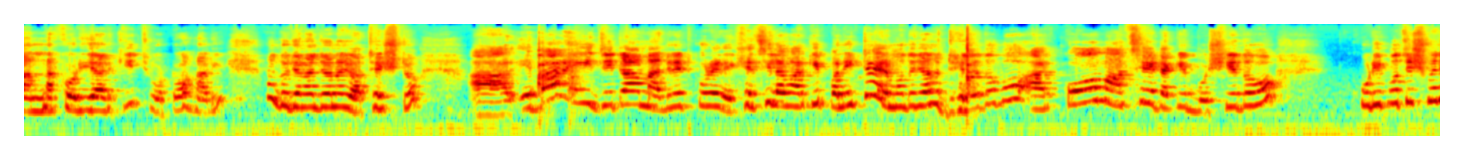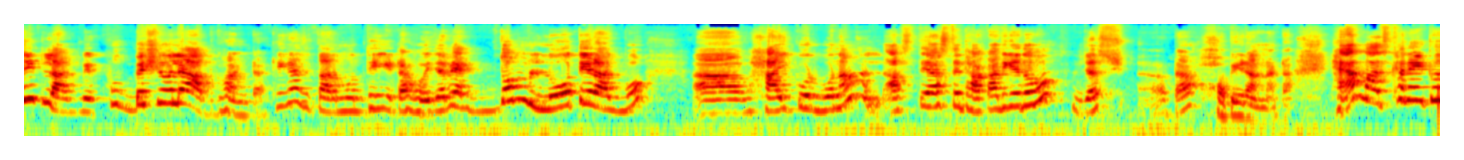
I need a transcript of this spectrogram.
রান্না করি আর কি, ছোট হাঁড়ি। দুজনের জন্য যথেষ্ট। আর এবার এই যেটা ম্যারিনেট করে রেখেছিলাম আর কি, পনিরটা, এর মধ্যে জাস্ট ঢেলে দেবো। আর কম আছে এটাকে বসিয়ে দেবো। কুড়ি পঁচিশ মিনিট লাগবে, খুব বেশি হলে আধ ঘণ্টা, ঠিক আছে? তার মধ্যেই এটা হয়ে যাবে। একদম লোতে রাখব। হাই করব না, আস্তে আস্তে ঢাকা দিয়ে দেবো, জাস্ট ওটা হবে রান্নাটা। হ্যাঁ মাঝখানে একটু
